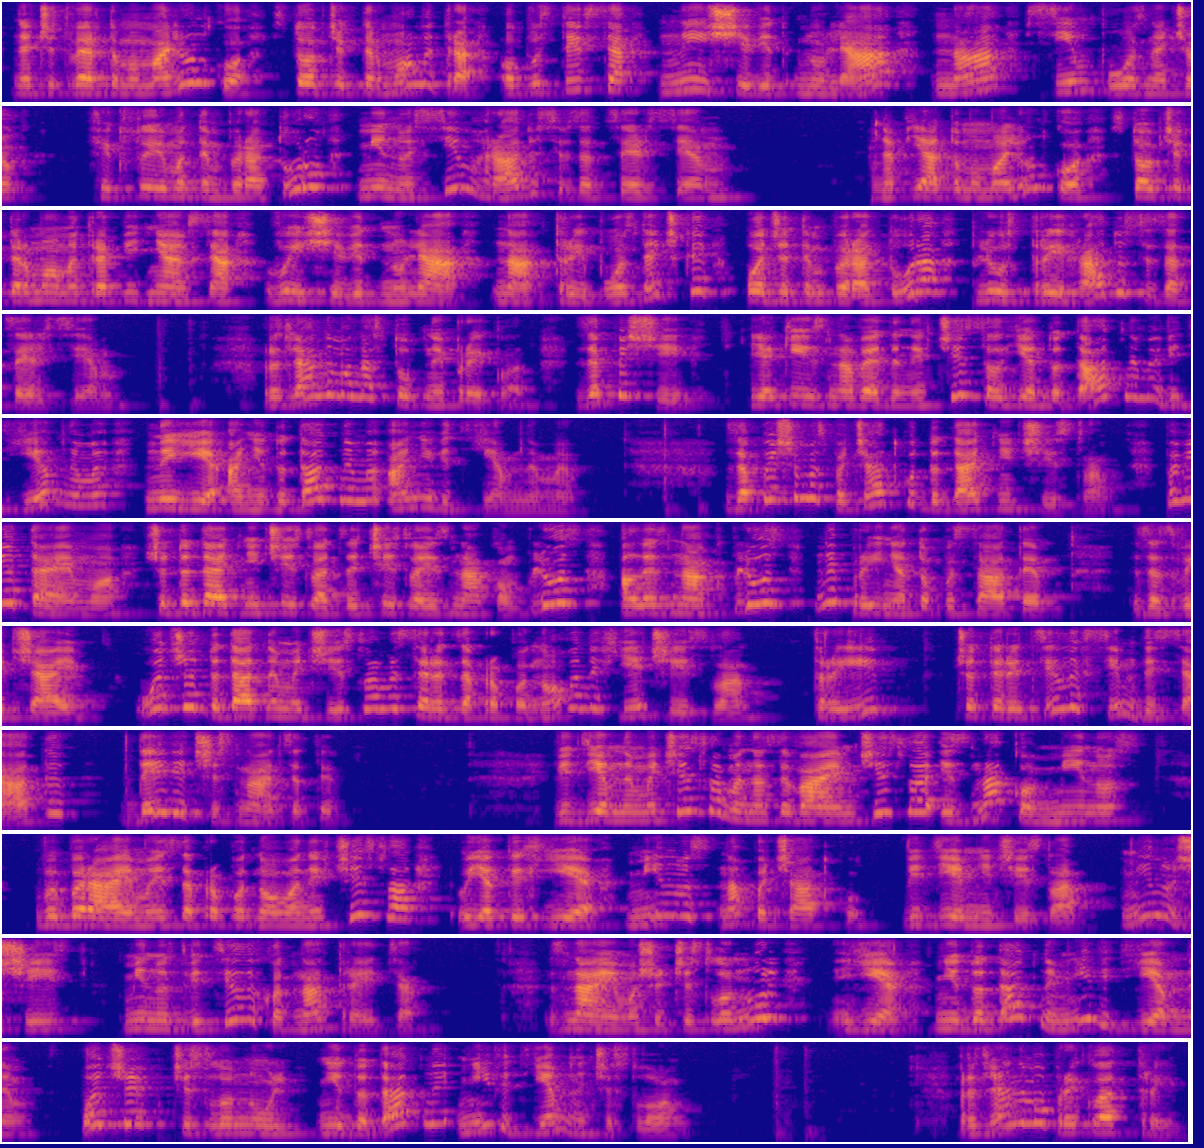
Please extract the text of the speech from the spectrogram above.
На четвертому малюнку стовпчик термометра опустився нижче від нуля на 7 позначок. Фіксуємо температуру мінус 7 градусів за Цельсієм. На п'ятому малюнку стовпчик термометра піднявся вище від нуля на 3 позначки, отже, температура плюс 3 градуси за Цельсієм. Розглянемо наступний приклад. Запишіть, які з наведених чисел є додатними, від'ємними, не є ані додатними, ані від'ємними. Запишемо спочатку додатні числа. Пам'ятаємо, що додатні числа це числа із знаком плюс, але знак плюс не прийнято писати зазвичай. Отже, додатними числами серед запропонованих є числа 3, 4,7, 9 16. Від'ємними числами називаємо числа із знаком мінус. Вибираємо із запропонованих числа, у яких є мінус на початку. Від'ємні числа мінус 6, мінус 2,1 третя. Знаємо, що число 0 є ні додатним, ні від'ємним. Отже, число 0 ні додатне, ні від'ємне число. Розглянемо приклад 3.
